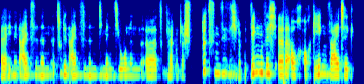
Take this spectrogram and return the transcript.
äh, in den einzelnen, zu den einzelnen Dimensionen. Äh, zum Teil unterstützen sie sich oder bedingen sich äh, auch, auch gegenseitig.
